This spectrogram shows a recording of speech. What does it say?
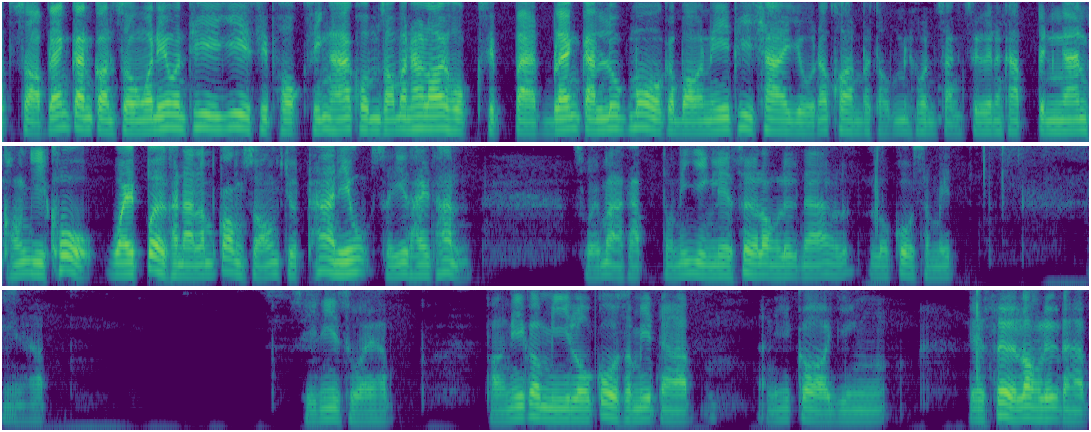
ทดสอบแบงก์กันก่อนส่งวันนี้วันที่ 26 สิงหาคม 2568 แบงก์กันลูกโม่กระบอกนี้พี่ชายอยู่นครปฐมเป็นคนสั่งซื้อนะครับ เป็นงานของ Eco Viper ขนาดลำกล้อง 2.5 นิ้ว สีไททัน สวยมากครับ ตรงนี้ยิงเลเซอร์ล่องลึกนะ โลโก้สมิธนี่นะครับ สีนี้สวยครับ ฝั่งนี้ก็มีโลโก้สมิธนะครับ อันนี้ก็ยิงเลเซอร์ล่องลึกนะครับ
